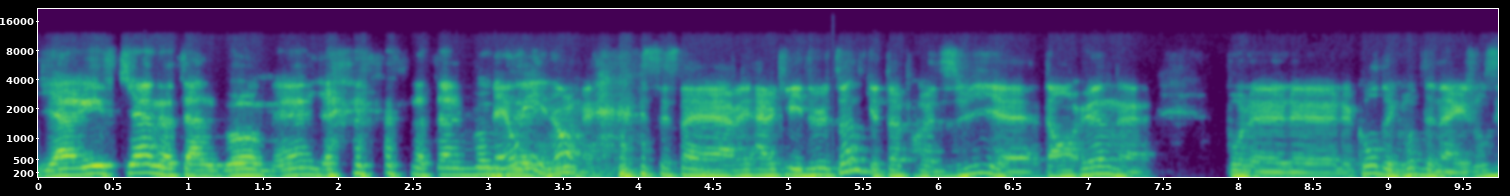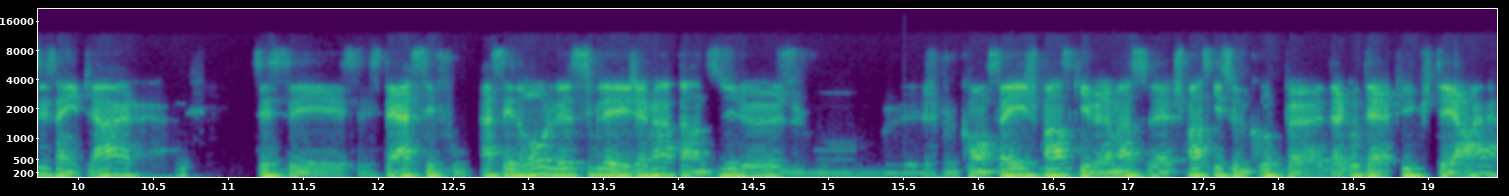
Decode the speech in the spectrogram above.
Il arrive quand notre album, hein? notre album. Ben oui, non, mais c'est avec, les deux tonnes que tu as produit, euh, dont une euh, pour le, cours de groupe de Marie-Josée Saint-Pierre. Euh, c'était assez fou, assez drôle. Si vous ne l'avez jamais entendu, je, vous, le conseille. Je pense qu'il est vraiment je pense qu'il est sur le groupe d'ergothérapie QTR.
